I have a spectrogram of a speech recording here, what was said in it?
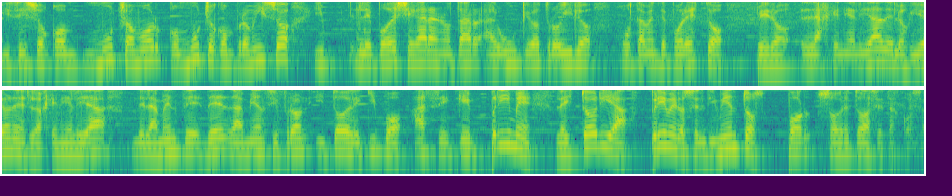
y se hizo con mucho amor, con mucho compromiso y le podés llegar a notar algún que otro hilo justamente por esto. Pero la genialidad de los guiones, la genialidad de la mente de Damián Cifrón y todo el equipo hace que prime la historia, prime los sentimientos por sobre todas estas cosas.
